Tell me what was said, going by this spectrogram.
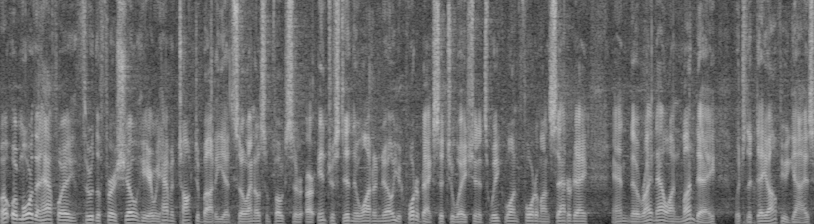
Well, we're more than halfway through the first show here. We haven't talked about it yet, so I know some folks are, are interested and they want to know your quarterback situation. It's week one, Fordham on Saturday, and uh, right now on Monday, which is the day off, you guys,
